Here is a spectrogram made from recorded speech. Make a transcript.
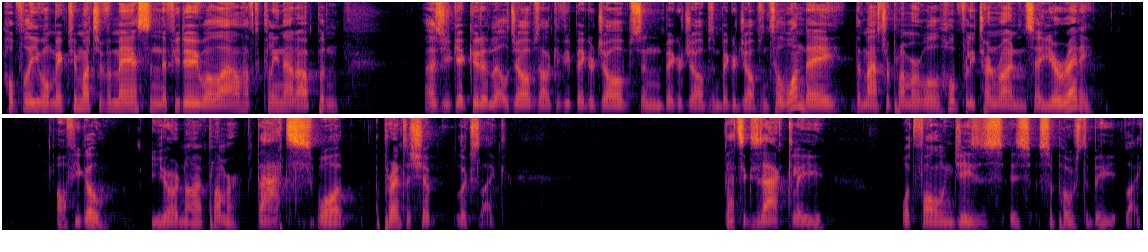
hopefully you won't make too much of a mess. And if you do, well, I'll have to clean that up. And as you get good at little jobs, I'll give you bigger jobs and bigger jobs and bigger jobs until one day the master plumber will hopefully turn around and say, You're ready. Off you go. You're now a plumber. That's what apprenticeship looks like. That's exactly what following Jesus is supposed to be like.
